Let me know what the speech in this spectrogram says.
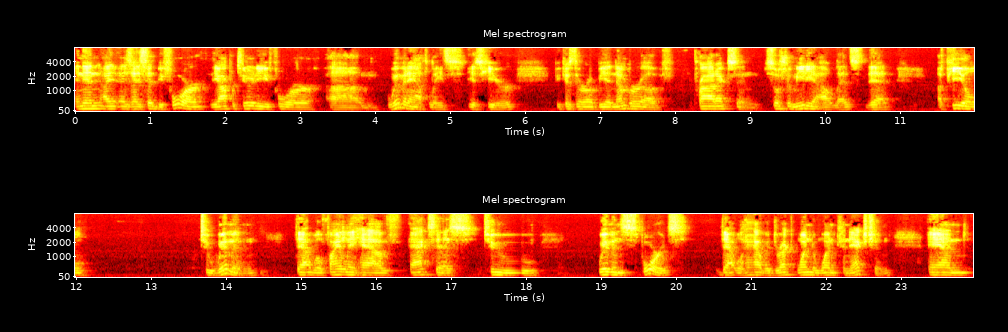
And then, I, as I said before, the opportunity for um, women athletes is here because there will be a number of products and social media outlets that appeal to women that will finally have access to women's sports that will have a direct one to one connection and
